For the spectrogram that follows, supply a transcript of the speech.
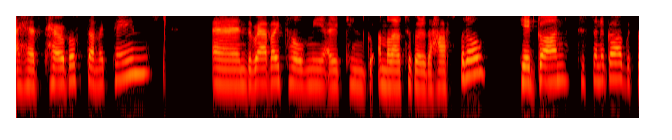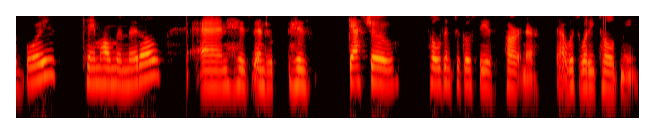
I have terrible stomach pains and the rabbi told me I can I'm allowed to go to the hospital he had gone to synagogue with the boys came home in middle, and his his gastro told him to go see his partner. That was what he told me.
